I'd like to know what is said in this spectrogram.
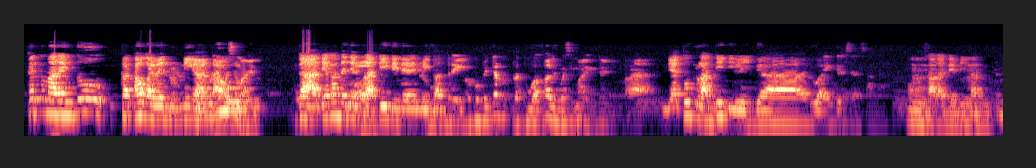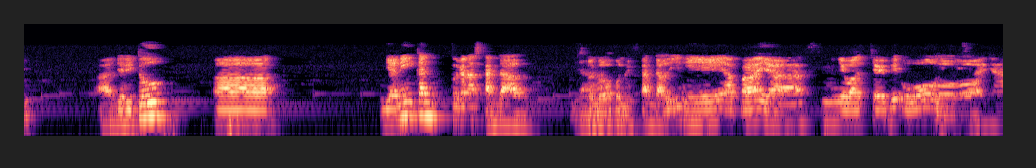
kan kemarin tuh gak tahu kan Wayne Rooney kan tahu. masih main. Enggak, dia kan udah jadi Oh. pelatih di Derby Country. Aku pikir udah tua kali masih main. Nah, dia tuh pelatih di Liga 2 Inggris ya salah. Kalau Hmm. salah Derby Hmm. Country. Ah, jadi itu eh, dia nih kan terkena skandal. Ya, Skandal apa nih? skandal ini apa ya menyewa CBO gitu Oh. istilahnya.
